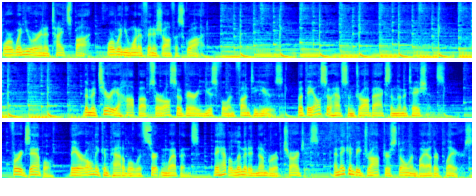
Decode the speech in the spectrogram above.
or when you are in a tight spot, or when you want to finish off a squad. The materia hop-ups are also very useful and fun to use, but they also have some drawbacks and limitations. For example, they are only compatible with certain weapons, they have a limited number of charges, and they can be dropped or stolen by other players.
